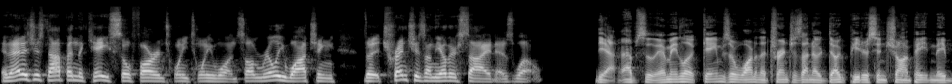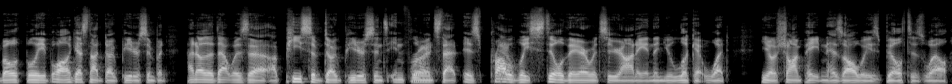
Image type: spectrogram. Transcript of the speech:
and that has just not been the case so far in 2021. So I'm really watching the trenches on the other side as well. Yeah, absolutely. I mean, look, games are won in the trenches. I know Doug Pederson, Sean Payton, they both believe, well, I guess not Doug Pederson, but I know that that was a, a piece of Doug Pederson's influence right. that is probably yeah. still there with Sirianni. And then you look at what, you know, Sean Payton has always built as well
